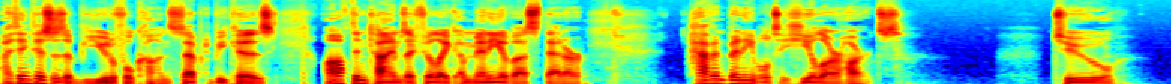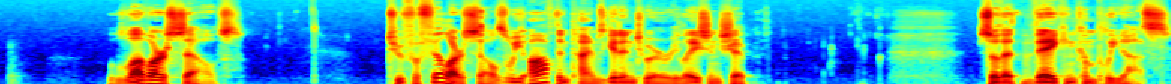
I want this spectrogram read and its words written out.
I think this is a beautiful concept because oftentimes I feel like many of us that are haven't been able to heal our hearts, to love ourselves, to fulfill ourselves, we oftentimes get into a relationship so that they can complete us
